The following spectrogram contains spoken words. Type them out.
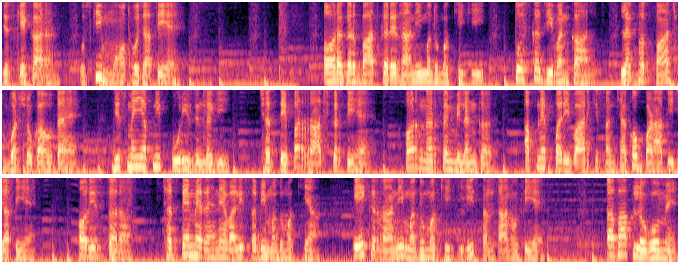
जिसके कारण उसकी मौत हो जाती है। और अगर बात करें रानी मधुमक्खी की तो इसका जीवन काल लगभग पाँच वर्षों का होता है, जिसमें ये अपनी पूरी ज़िंदगी छत्ते पर राज करती है और नर से मिलन कर अपने परिवार की संख्या को बढ़ाती जाती है। और इस तरह छत्ते में रहने वाली सभी मधुमक्खियाँ एक रानी मधुमक्खी की ही संतान होती है। अब आप लोगों में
